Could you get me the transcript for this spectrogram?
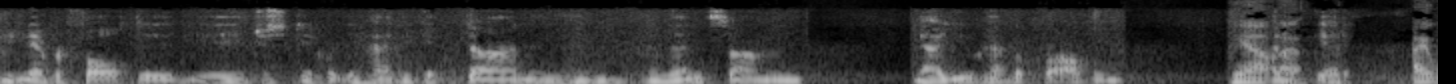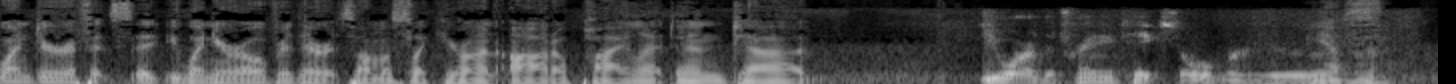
you never faulted. You just did what you had to get done, and then and then some. Now you have a problem. Yeah. I don't uh, get it. I wonder if it's uh, when you're over there, it's almost like you're on autopilot, and uh, You are. The training takes over. You're Yes. uh,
